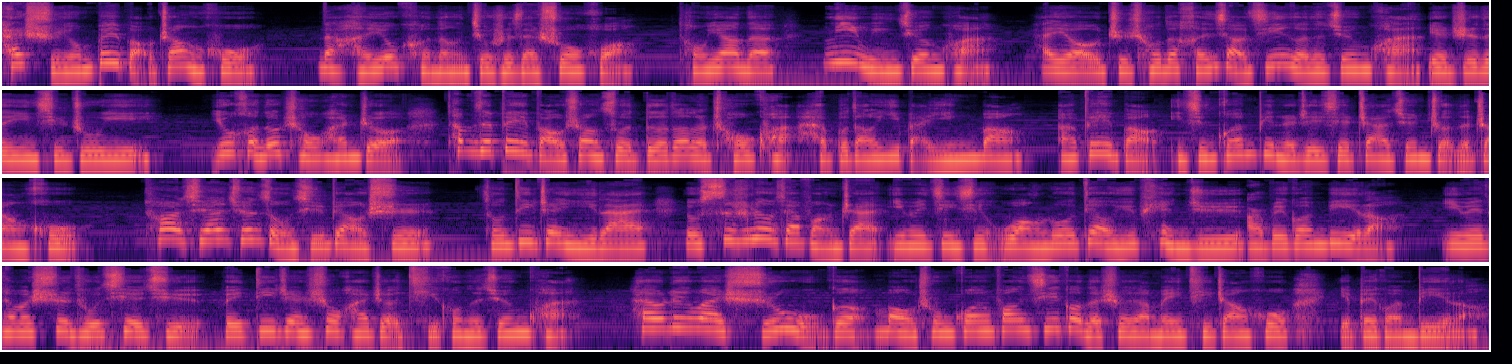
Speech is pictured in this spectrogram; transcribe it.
还使用被保账户，那很有可能就是在说谎。同样的，匿名捐款，还有只筹的很小金额的捐款，也值得引起注意。有很多筹款者，他们在被保上所得到的筹款还不到一百英镑，而被保已经关闭了这些诈捐者的账户。土耳其安全总局表示，从地震以来，有四十六家网站因为进行网络钓鱼骗局而被关闭了，因为他们试图窃取为地震受害者提供的捐款。还有另外十五个冒充官方机构的社交媒体账户也被关闭了。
